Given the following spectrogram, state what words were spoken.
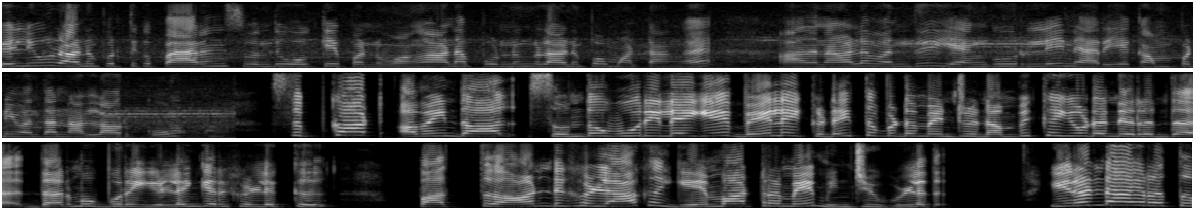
வெளியூர் அனுப்புறதுக்கு பேரண்ட்ஸ் வந்து ஓகே பண்ணுவாங்க. ஆனால் பொண்ணுங்களை அனுப்ப மாட்டாங்க. அதனால் வந்து எங்கள் ஊர்லேயே நிறைய கம்பெனி வந்தால் நல்லாயிருக்கும் சிப்காட் அமைந்தால் சொந்த ஊரிலேயே வேலை கிடைத்துவிடும் என்று நம்பிக்கையுடன் இருந்த தருமபுரி இளைஞர்களுக்கு பத்து ஆண்டுகளாக ஏமாற்றமே மிஞ்சியுள்ளது இரண்டாயிரத்து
